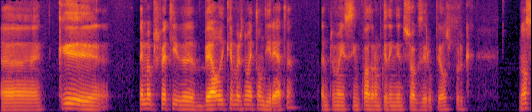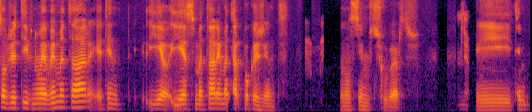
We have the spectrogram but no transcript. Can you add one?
ah, que tem uma perspectiva bélica, mas não é tão direta. Portanto, também se enquadra um bocadinho dentro dos jogos europeus, porque o nosso objetivo não é bem matar, é tent... e, é, e esse matar é matar pouca gente, para não sermos descobertos. Yep. E tem-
